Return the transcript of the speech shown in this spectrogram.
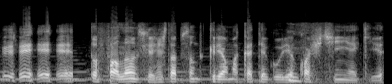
Tô falando que a gente tá precisando criar uma categoria costinha aqui.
